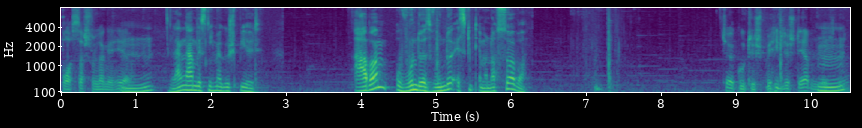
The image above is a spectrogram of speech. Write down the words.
Boah, ist das schon lange her. Mhm. Lange haben wir es nicht mehr gespielt. Aber, oh Wunder ist Wunder, es gibt immer noch Server. Tja, gute Spiele sterben Mhm. nicht, ne?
